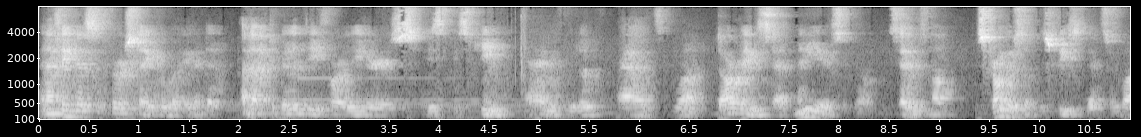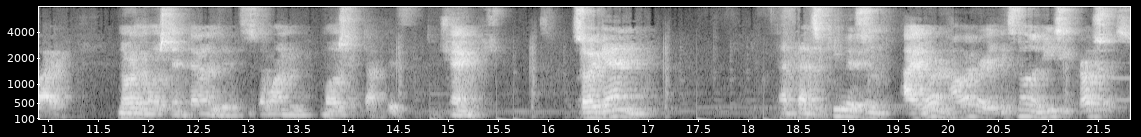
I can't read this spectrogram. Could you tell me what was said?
And I think that's the first takeaway that adaptability for leaders is, is key. And if we look at what Darwin said many years ago, he said it's not the strongest of the species that survive, nor the most intelligent, it's the one most adaptive to change. So again, that, that's a key lesson I learned. However, it's not an easy process.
